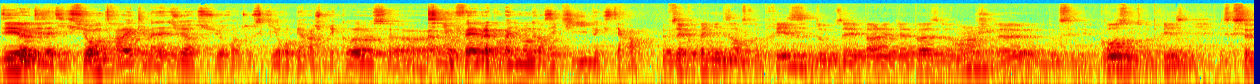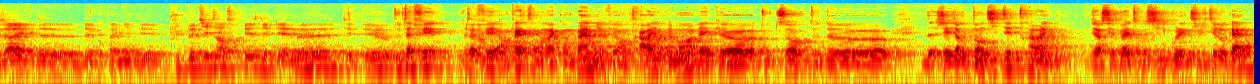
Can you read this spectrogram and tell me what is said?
des, euh, des addictions. On travaille avec les managers sur tout ce qui est repérage précoce, euh, signaux faibles, accompagnement de leurs équipes, etc. Vous accompagnez des entreprises, donc vous avez parlé de la Poste, d'Orange, euh, donc c'est des grosses entreprises. Est-ce que ça vous arrive de- d'accompagner des plus petites entreprises, des PME, des TPE Tout à fait, tout à fait. En fait, on accompagne, on travaille vraiment avec euh, toutes sortes de, de- dire, d'entités de travail. Ça peut être aussi une collectivité locale,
